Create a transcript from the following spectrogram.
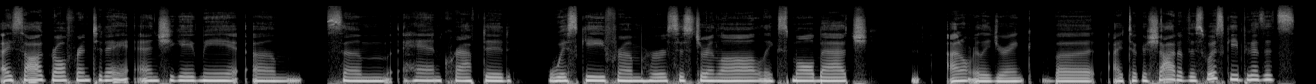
I saw a girlfriend today, and she gave me um some handcrafted whiskey from her sister in law, like small batch. I don't really drink, but I took a shot of this whiskey because it's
